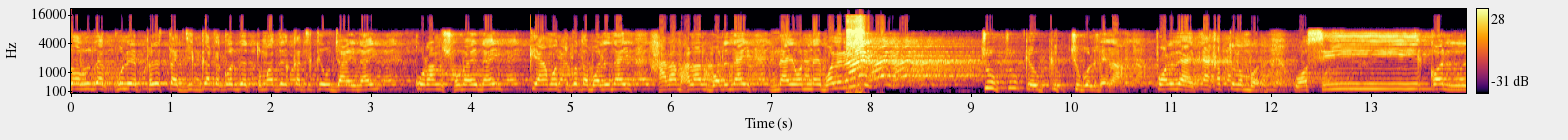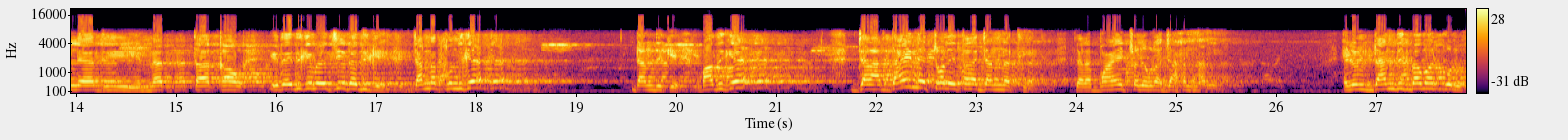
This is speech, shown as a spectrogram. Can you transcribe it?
দরজা খুলে ফেরেস্তা জিজ্ঞাসা করবে, তোমাদের কাছে কেউ যায় নাই? কোরআন শোনায় নাই? কেয়ামতের কথা বলে নাই? হারাম হালাল বলে নাই? ন্যায় অন্যায় বলে নাই? চুপ চুপ কেউ কিচ্ছু বলবে না। পরে দেয় একাত্তর নম্বর। ওসিকাও এটা এদিকে মেরেছি এটা দিকে জান্নাত কোন দিকে? ডান দিকে। বাঁ দিকে? যারা ডাইনে চলে তারা জান্নাতি। যারা বাঁয়ে চলে ওরা জাহান্নামি। এই জন্য ডান দিক ব্যবহার করুন,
